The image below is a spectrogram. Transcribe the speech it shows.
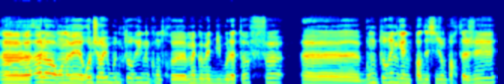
Euh, alors, on avait Roger Buntorin contre Magomed Biboulatov. Euh, Buntorin gagne par décision partagée.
